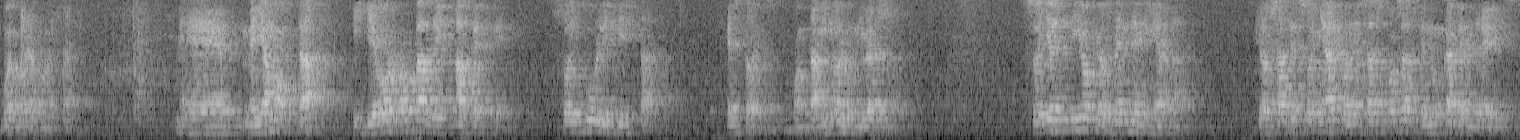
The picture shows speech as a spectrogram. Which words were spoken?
bueno, voy a comenzar. Eh, me llamo Octav y llevo ropa de APC. Soy publicista. Esto es, contamino el universo. Soy el tío que os vende mierda, que os hace soñar con esas cosas que nunca tendréis.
